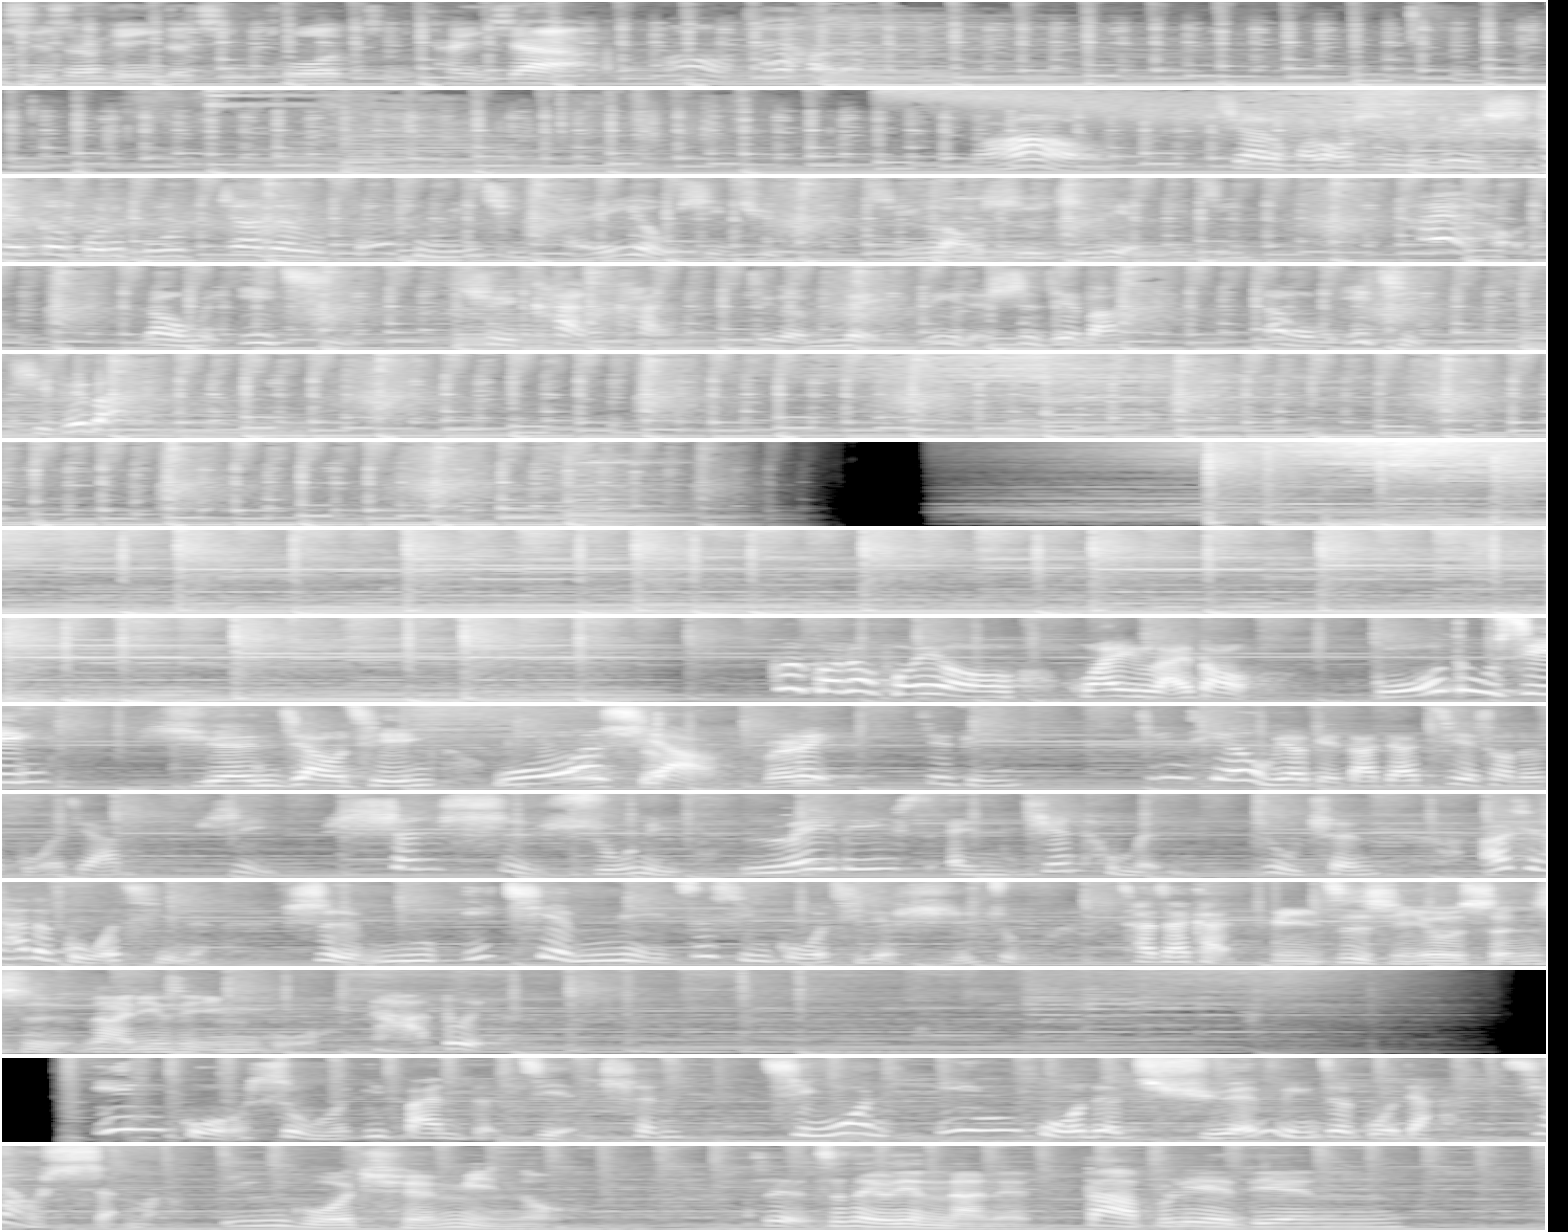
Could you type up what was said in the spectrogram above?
学生给你的请托，请你看一下。哦，太好了。哇哦，亲爱的黄老师，我对世界各国的国家的风土民情很有兴趣，请老师指点迷津。太好了，让我们一起去看看这个美丽的世界吧。让我们一起起飞吧！欢迎来到国度星宣教情，我想飞，建平。今天我们要给大家介绍的国家是以绅士淑女 （ladies and gentlemen） 著称，而且它的国旗呢是一切米字形国旗的始祖。猜猜看，米字形又是绅士，那一定是英国。答对了，英国是我们一般的简称。请问英国的全名这个国家叫什么？英国全名哦。这真的有点难哎，大不列颠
